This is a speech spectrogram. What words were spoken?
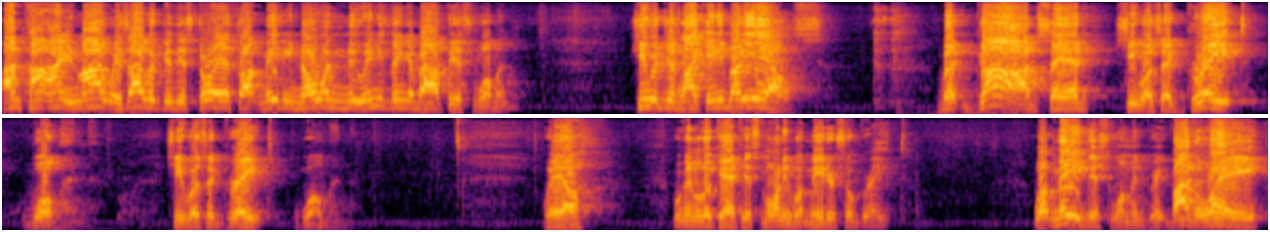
I'm I, in my way, as I looked at this story, I thought maybe no one knew anything about this woman. She was just like anybody else. But God said she was a great woman. She was a great woman. Well, we're going to look at this morning what made her so great. What made this woman great? By the way,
